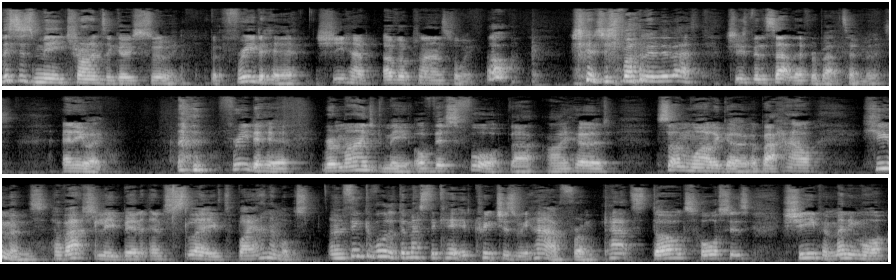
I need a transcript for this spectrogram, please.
This is me trying to go swimming, but Frida here, she had other plans for me. Oh, she's finally left. She's been sat there for about 10 minutes. Anyway, Frida here reminded me of this thought that I heard some while ago about how humans have actually been enslaved by animals. And think of all the domesticated creatures we have from cats, dogs, horses, sheep, and many more.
